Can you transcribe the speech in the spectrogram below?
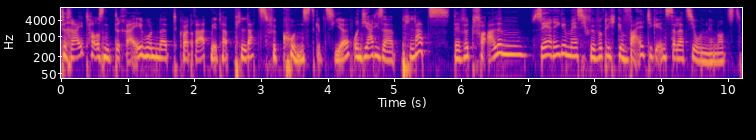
3300 Quadratmeter Platz für Kunst gibt's hier. Und ja, dieser Platz, der wird vor allem sehr regelmäßig für wirklich gewaltige Installationen genutzt.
